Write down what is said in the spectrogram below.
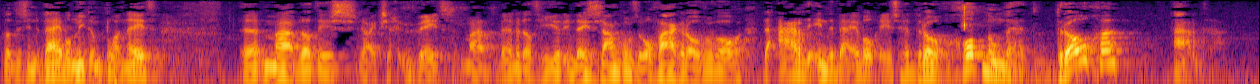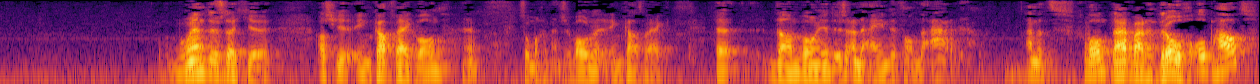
dat is in de Bijbel niet een planeet. Uh, maar dat is, ja, ik zeg u weet, maar we hebben dat hier in deze samenkomst wel vaker overwogen. De aarde in de Bijbel is het droge. God noemde het droge aarde. Op het moment dus dat je, als je in Katwijk woont, hè, sommige mensen wonen in Katwijk, uh, dan woon je dus aan het einde van de aarde. Aan het, gewoon daar waar het droge ophoudt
